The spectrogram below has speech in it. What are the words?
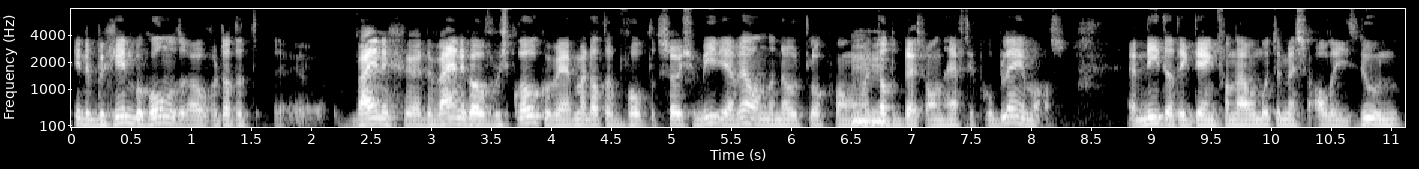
In het begin begon het erover dat het eh, weinig, eh, er weinig over gesproken werd. Maar dat er bijvoorbeeld op social media wel aan de noodklok kwam. Mhm. Dat het best wel een heftig probleem was. En niet dat ik denk van nou we moeten met z'n allen iets doen.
